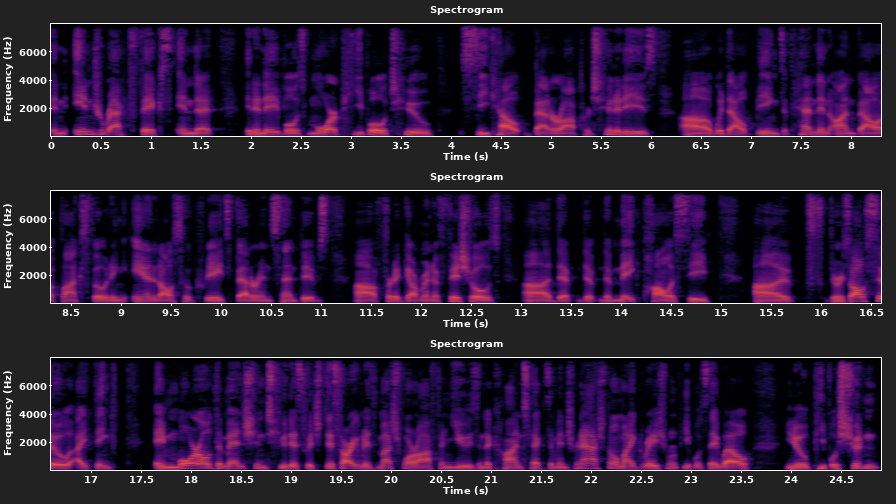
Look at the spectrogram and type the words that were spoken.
an indirect fix in that it enables more people to seek out better opportunities uh, without being dependent on ballot box voting, and it also creates better incentives uh, for the government officials uh, that, that, that make policy. Uh, there's also, I think, a moral dimension to this, which this argument is much more often used in the context of international migration, where people say, well, you know, people shouldn't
